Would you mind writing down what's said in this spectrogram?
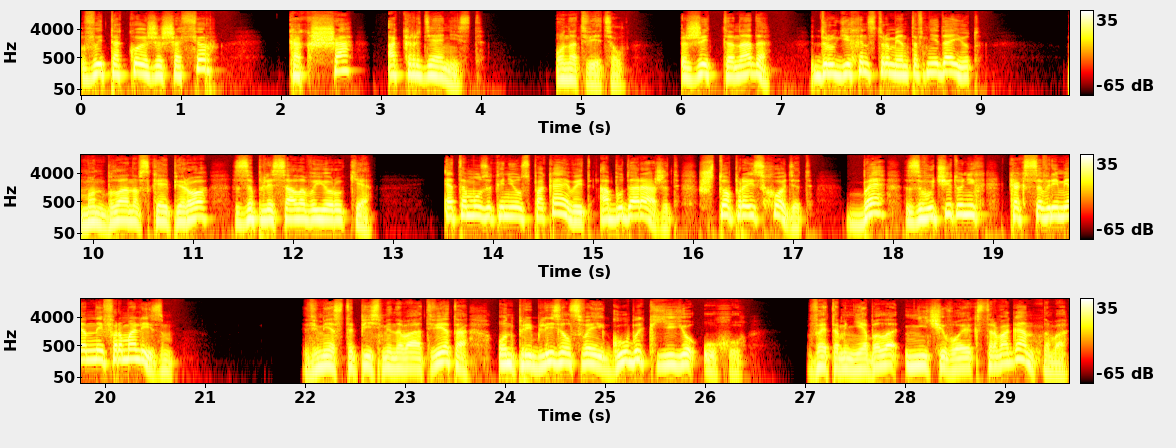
«Вы такой же шофер, как Ша-аккордеонист». Он ответил «Жить-то надо, других инструментов не дают». Монблановское перо заплясало в ее руке. Эта музыка не успокаивает, а будоражит. Что происходит? «Б» звучит у них как современный формализм. Вместо письменного ответа он приблизил свои губы к ее уху. В этом не было ничего экстравагантного.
